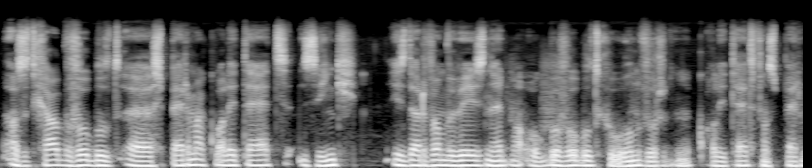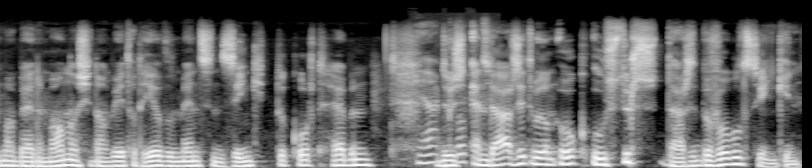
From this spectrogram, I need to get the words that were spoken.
Als het gaat bijvoorbeeld eh spermakwaliteit, zink is daarvan bewezen, hè, maar ook bijvoorbeeld gewoon voor de kwaliteit van sperma bij de man. Als je dan weet dat heel veel mensen zinktekort hebben. Ja, dus, klopt. en daar zitten we dan ook oesters, daar zit bijvoorbeeld zink in.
